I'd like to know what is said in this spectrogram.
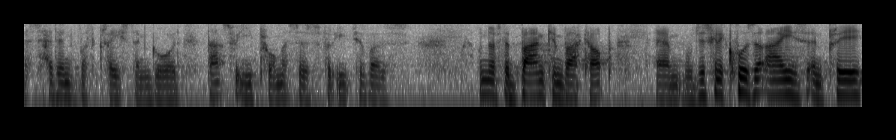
is hidden with Christ in God. That's what He promises for each of us. I wonder if the band can back up. Um, we're just going to close our eyes and pray.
